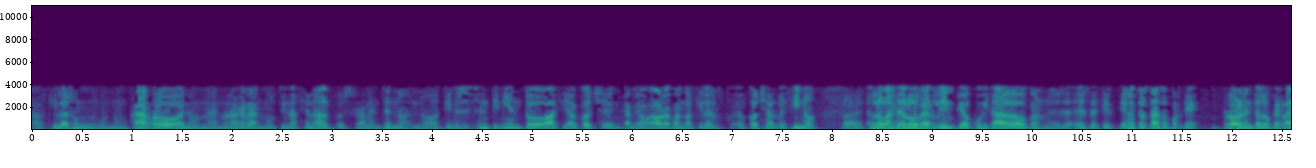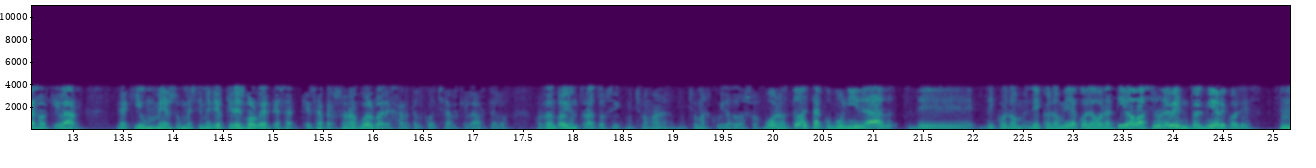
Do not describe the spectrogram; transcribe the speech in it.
alquilas un, un carro en, un- en una gran multinacional, pues realmente no, no tienes ese sentimiento hacia el coche. En cambio, ahora cuando alquilas el, el coche al vecino, Claro, lo vas a devolver limpio, cuidado, con, es, es decir, tiene otro trato, porque probablemente lo querrás alquilar de aquí un mes, un mes y medio, quieres volver que esa, que esa persona vuelva a dejarte el coche, a alquilártelo. Por tanto, hay un trato, sí, mucho más, mucho más cuidadoso. Bueno, toda esta comunidad de, de, econom- de economía colaborativa va a ser un evento el miércoles. Hmm,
